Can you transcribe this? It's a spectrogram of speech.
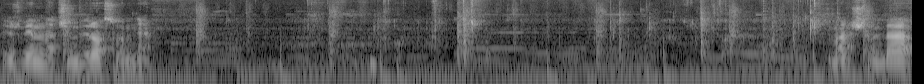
To już wiem na czym wyrosłem, nie? Masz ten dar.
